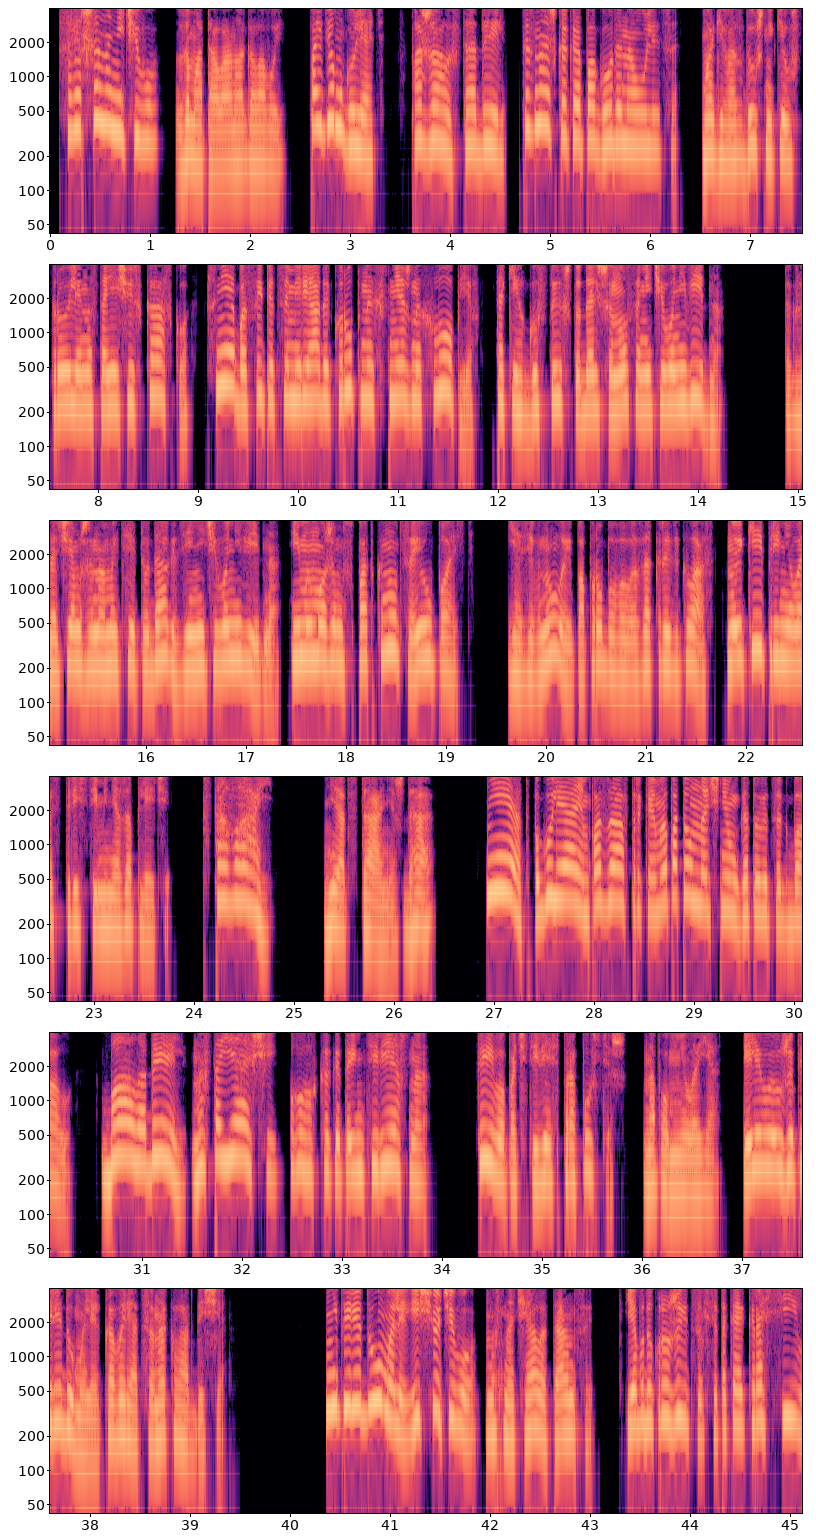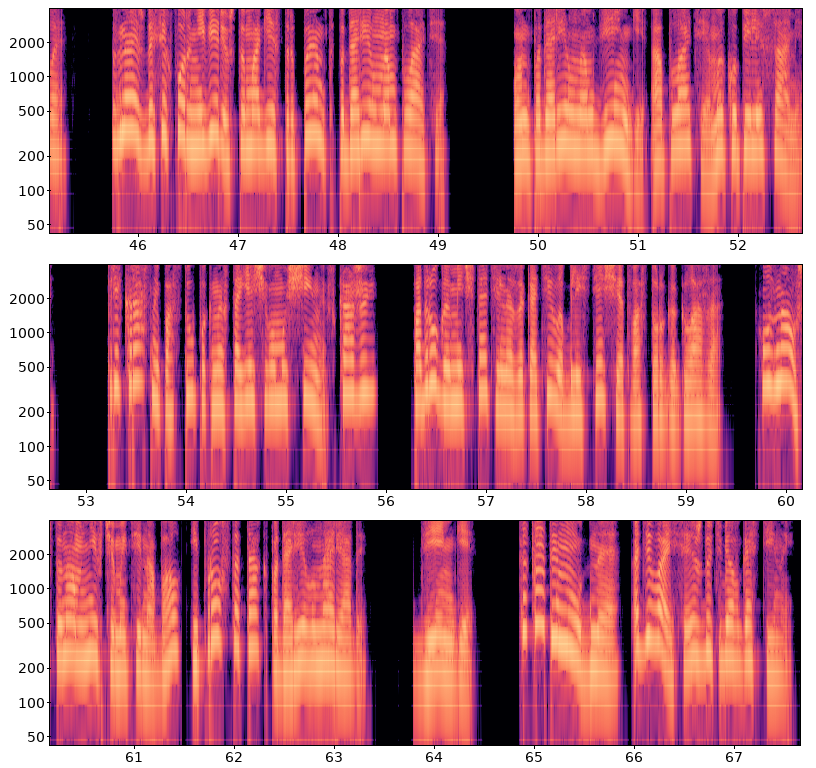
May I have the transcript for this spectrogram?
«Совершенно ничего», — замотала она головой. Пойдем гулять. Пожалуйста, Адель, ты знаешь, какая погода на улице? Маги-воздушники устроили настоящую сказку. С неба сыпятся мириады крупных снежных хлопьев, таких густых, что дальше носа ничего не видно. Так зачем же нам идти туда, где ничего не видно, и мы можем споткнуться и упасть? Я зевнула и попробовала закрыть глаз, но и принялась трясти меня за плечи. «Вставай!» «Не отстанешь, да?» «Нет, погуляем, позавтракаем, а потом начнем готовиться к балу». «Бал, Адель! Настоящий! Ох, как это интересно!» «Ты его почти весь пропустишь», — напомнила я. «Или вы уже передумали ковыряться на кладбище?» «Не передумали, еще чего, но сначала танцы. Я буду кружиться, вся такая красивая. Знаешь, до сих пор не верю, что магистр Пент подарил нам платье. Он подарил нам деньги, а платье мы купили сами. Прекрасный поступок настоящего мужчины, скажи. Подруга мечтательно закатила блестящие от восторга глаза. Узнал, что нам не в чем идти на бал, и просто так подарил наряды. Деньги. Какая ты нудная. Одевайся, я жду тебя в гостиной.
